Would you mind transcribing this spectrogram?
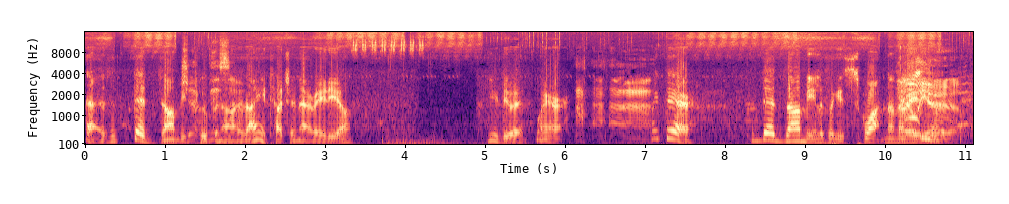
Yeah, there's a dead zombie Check pooping on out. it. I ain't touching that radio. You do it. Where? Right there. The dead zombie. He looks like he's squatting on the Hell radio. yeah!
